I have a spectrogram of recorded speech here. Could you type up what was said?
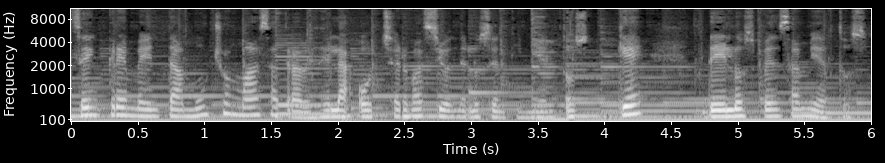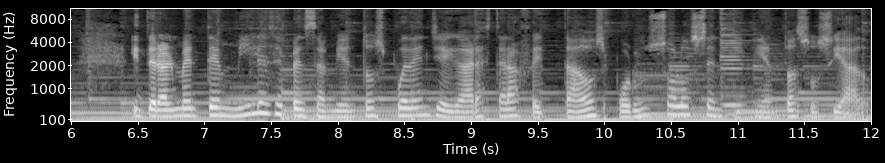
se incrementa mucho más a través de la observación de los sentimientos que de los pensamientos. Literalmente miles de pensamientos pueden llegar a estar afectados por un solo sentimiento asociado.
